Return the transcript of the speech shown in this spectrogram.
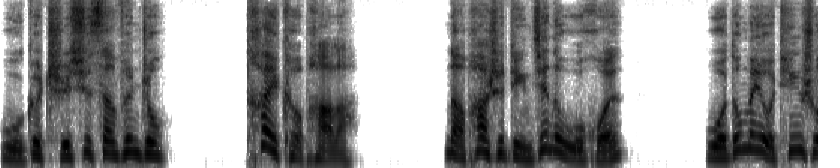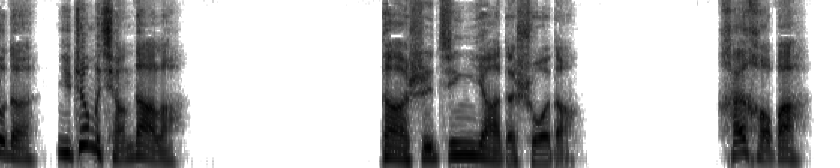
五个持续三分钟，太可怕了！哪怕是顶尖的武魂，我都没有听说的。你这么强大了。”大师惊讶的说道：“还好吧，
